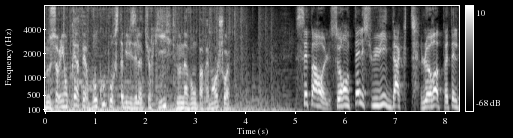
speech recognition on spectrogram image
Nous serions prêts à faire beaucoup pour stabiliser la Turquie. Nous n'avons pas vraiment le choix. Ces paroles seront-elles suivies d'actes? L'Europe est-elle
